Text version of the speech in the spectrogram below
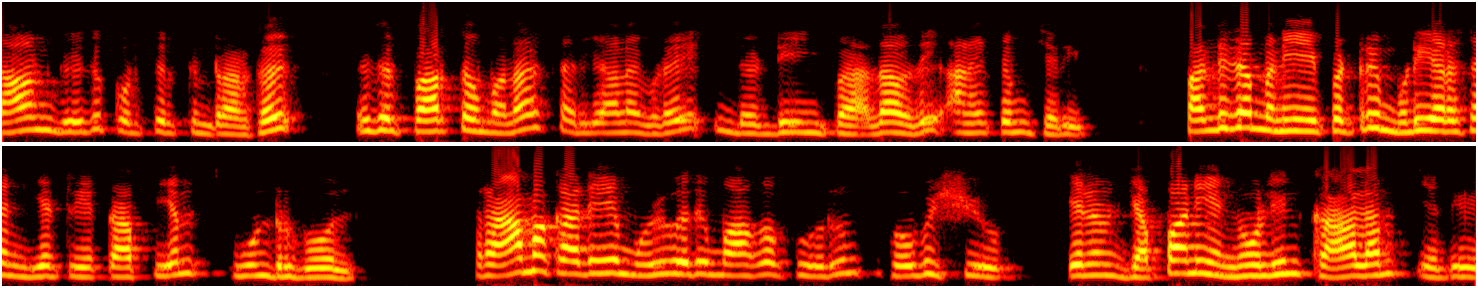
நான்கு இது கொடுத்திருக்கின்றார்கள். இதில் பார்த்தோம்னா சரியான விடை இந்த டீங் அதாவது அனைத்தும் சரி. பண்டிதமணியை பற்றி முடியரசன் இயற்றிய காப்பியம் ஊன்றுகோல். ராமகதையை முழுவதுமாக கூறும் கொபுஷு எனும் ஜப்பானிய நூலின் காலம் எது?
